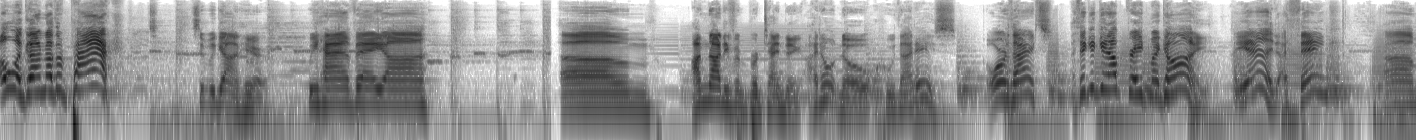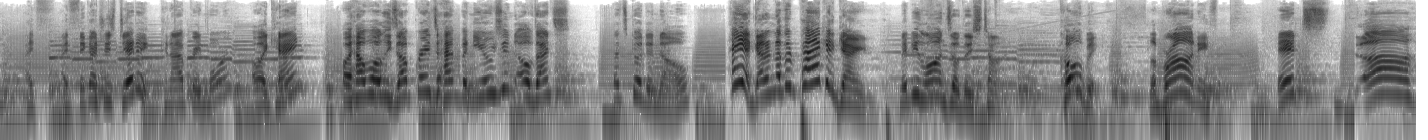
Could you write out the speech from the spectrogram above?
Oh, I got another pack. Let's see what we got here. We have a, uh, um, I'm not even pretending. I don't know who that is. Or that. I think I can upgrade my guy. Yeah, I think. Um, I, I think I just did it. Can I upgrade more? Oh, I can? Oh, I have all these upgrades I haven't been using? Oh, that's, that's good to know. Hey, I got another pack again. Maybe Lonzo this time. Kobe. LeBron even. It's, uh,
